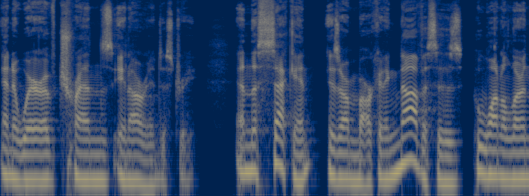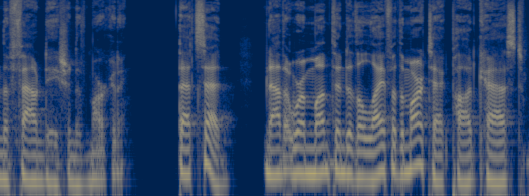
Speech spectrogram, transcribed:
and aware of trends in our industry. And the second is our marketing novices who want to learn the foundation of marketing. That said, now that we're a month into the life of the Martech podcast,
